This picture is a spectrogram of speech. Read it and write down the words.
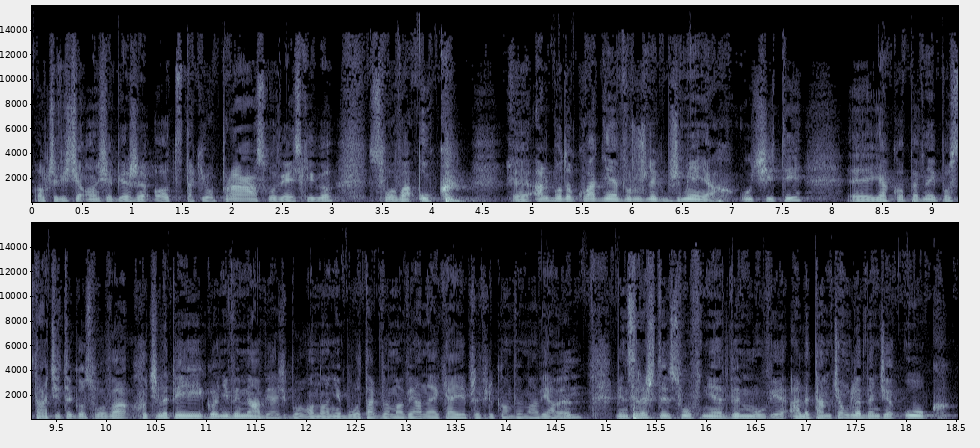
Oczywiście on się bierze od takiego prasłowiańskiego słowa uk, e, albo dokładnie w różnych brzmieniach. Ucity e, jako pewnej postaci tego słowa, choć lepiej go nie wymawiać, bo ono nie było tak wymawiane, jak ja je przed chwilką wymawiałem, więc reszty słów nie wymówię, ale tam ciągle będzie uk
